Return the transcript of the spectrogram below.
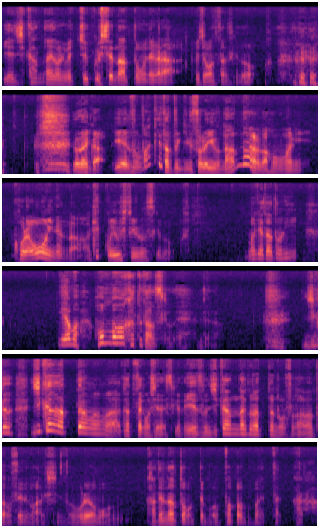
いや、時間ないのにめっちゃゆっくりしてんなと思いながら、めっちゃ待ってたんですけど、なんか、いや、その負けた時にそれ言うなんなんやろな、ほんまに。これ多いねんな。結構言う人いるんですけど、負けた後に、いや、まあ、ほんまは勝ってたんですけどね、みたいな。時間、時間あったらまあまあ勝ってたかもしれないですけど、ねいや、その時間なくなってるのもそのあなたのせいでもあるし、その俺はもう勝てるなと思ってもうパパパパやったから、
